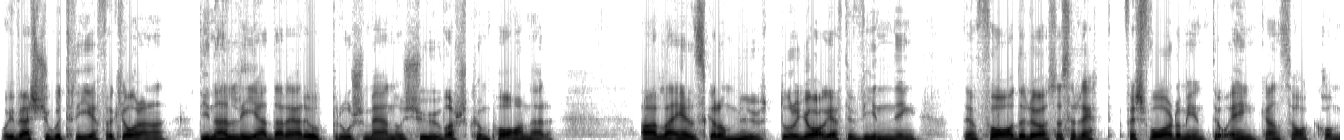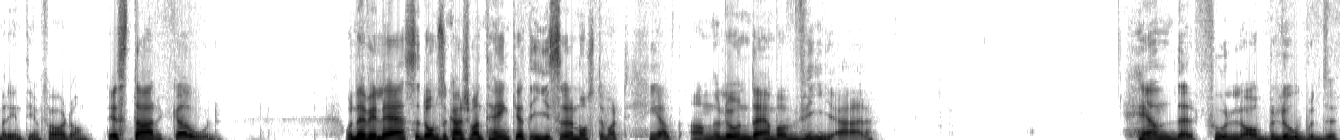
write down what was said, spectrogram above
Och i vers 23 förklarar han, dina ledare är upprorsmän och tjuvars kumpaner. Alla älskar de mutor och jagar efter vinning. Den faderlöses rätt försvarar de inte och änkans sak kommer inte inför dem. Det är starka ord. Och när vi läser dem så kanske man tänker att Israel måste varit helt annorlunda än vad vi är. Händer fulla av blod.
